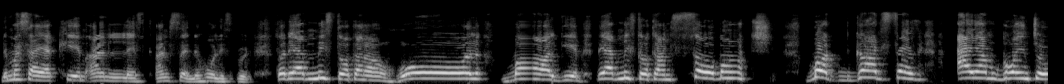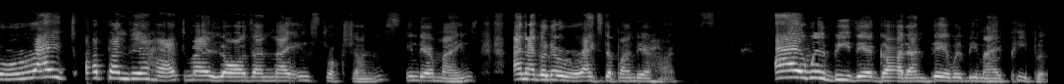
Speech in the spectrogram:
The Messiah came and left and sent the Holy Spirit. So they have missed out on a whole ball game. They have missed out on so much. But God says, I am going to write upon their heart my laws and my instructions in their minds, and I'm going to write it upon their hearts. I will be their God and they will be my people.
